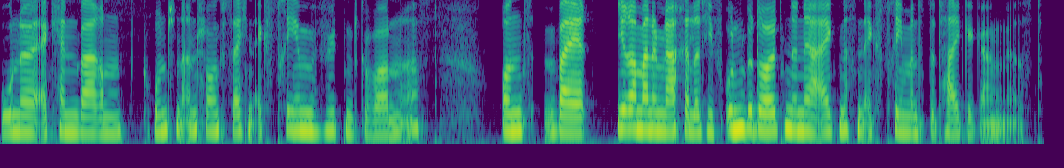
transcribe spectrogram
ohne erkennbaren Grund in Anführungszeichen, extrem wütend geworden ist und bei ihrer Meinung nach relativ unbedeutenden Ereignissen extrem ins Detail gegangen ist.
